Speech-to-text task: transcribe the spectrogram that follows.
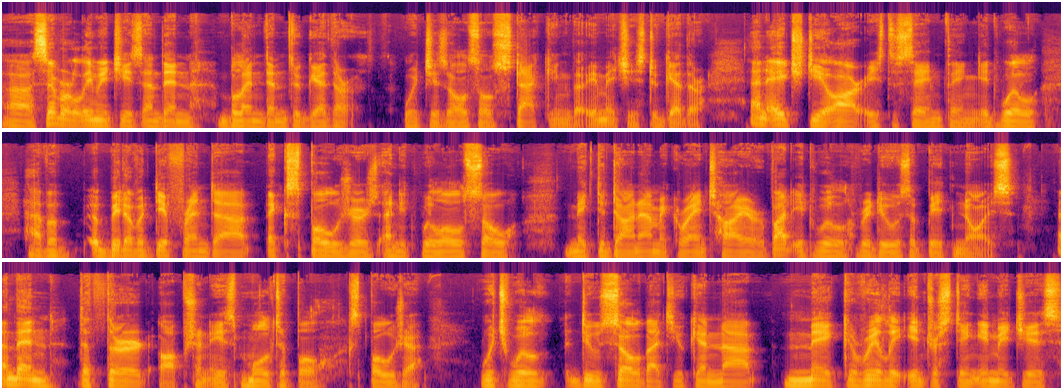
uh, several images and then blend them together, which is also stacking the images together. And HDR is the same thing. It will have a, a bit of a different uh, exposures and it will also make the dynamic range higher, but it will reduce a bit noise. And then the third option is multiple exposure, which will do so that you can uh, make really interesting images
